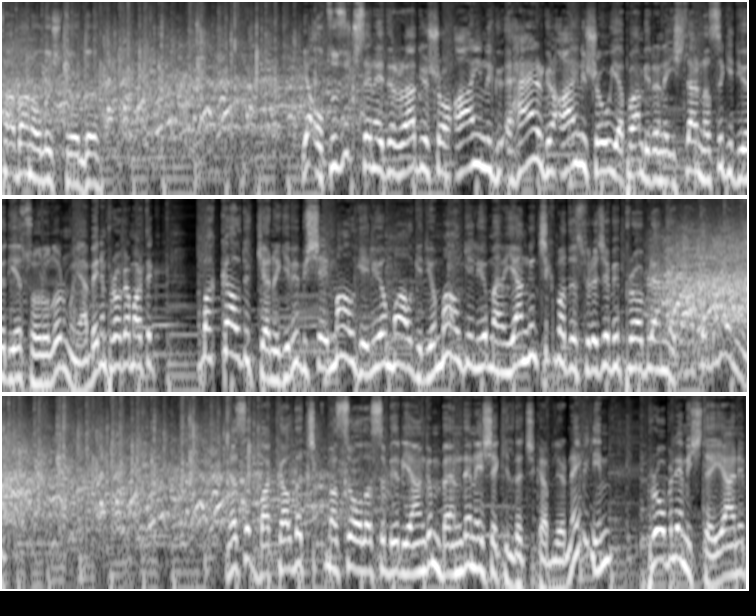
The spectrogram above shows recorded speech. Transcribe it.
taban oluşturdu. Ya 33 senedir radyo show aynı her gün aynı şovu yapan birine işler nasıl gidiyor diye sorulur mu ya? Benim program artık bakkal dükkanı gibi bir şey. Mal geliyor, mal gidiyor, mal geliyor. mal- Yangın çıkmadığı sürece bir problem yok. Anlatabiliyor muyum? Nasıl bakkalda çıkması olası bir yangın bende ne şekilde çıkabilir? Ne bileyim problem işte yani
